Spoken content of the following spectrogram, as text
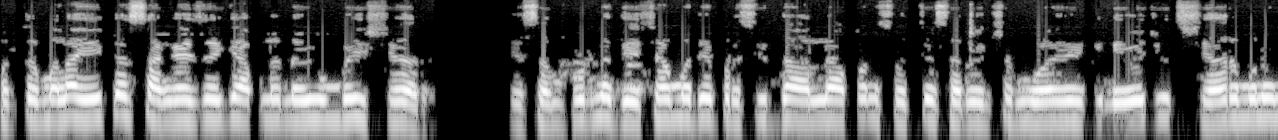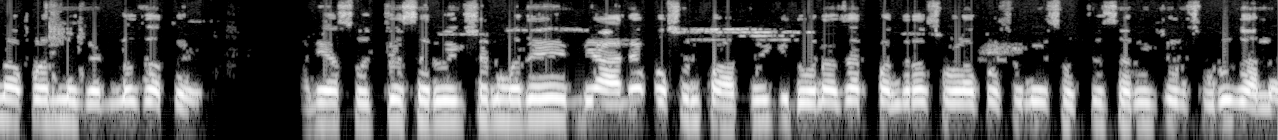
फक्त मला एकच सांगायचं आहे की आपलं नवी मुंबई शहर हे संपूर्ण देशामध्ये प्रसिद्ध आलं. आपण स्वच्छ सर्वेक्षणमुळे एक नियोजित शहर म्हणून आपण गणलं जातोय. आणि या स्वच्छ सर्वेक्षणमध्ये मी आल्यापासून पाहतोय की दोन हजार पंधरा सोळापासून हे स्वच्छ सर्वेक्षण सुरू झालं.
